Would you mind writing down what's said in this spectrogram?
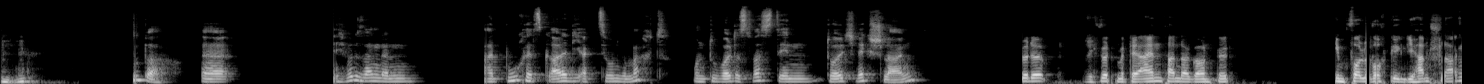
Mhm. Super. Äh, ich würde sagen, dann hat Buch jetzt gerade die Aktion gemacht und du wolltest was? Den Dolch wegschlagen? Ich würde, also ich würde mit der einen Thunder Gauntlet ihm volle Wucht gegen die Hand schlagen.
